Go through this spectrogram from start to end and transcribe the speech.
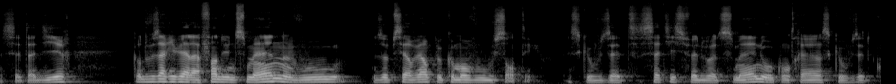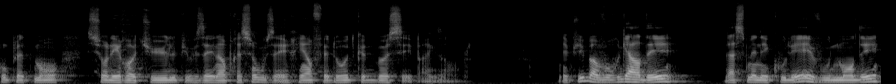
C'est-à-dire, quand vous arrivez à la fin d'une semaine, vous observez un peu comment vous vous sentez. Est-ce que vous êtes satisfait de votre semaine ou au contraire, est-ce que vous êtes complètement sur les rotules puis vous avez l'impression que vous n'avez rien fait d'autre que de bosser, par exemple? Et puis, ben, vous regardez la semaine écoulée et vous vous demandez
